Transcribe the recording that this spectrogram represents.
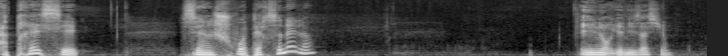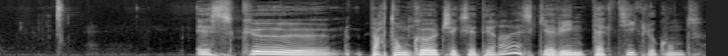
après, c'est c'est un choix personnel hein. et une organisation. Est-ce que, par ton coach, etc., est-ce qu'il y avait une tactique, le compte?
